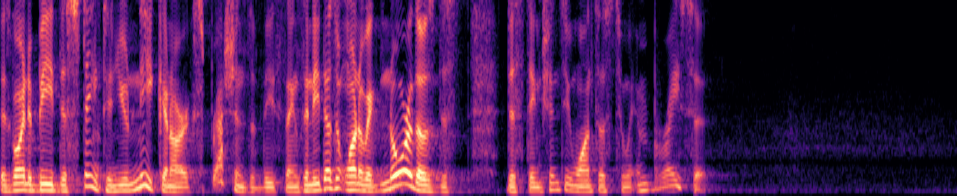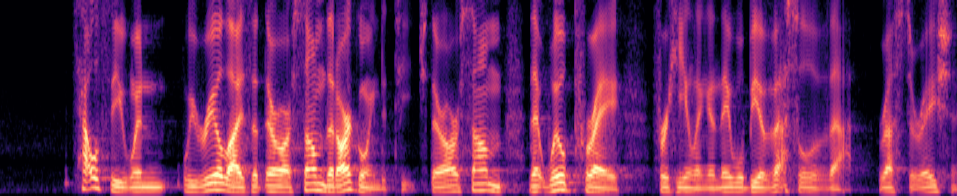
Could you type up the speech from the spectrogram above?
is going to be distinct and unique in our expressions of these things. And he doesn't want to ignore those dis- distinctions, he wants us to embrace it. It's healthy when we realize that there are some that are going to teach, there are some that will pray for healing, and they will be a vessel of that restoration.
